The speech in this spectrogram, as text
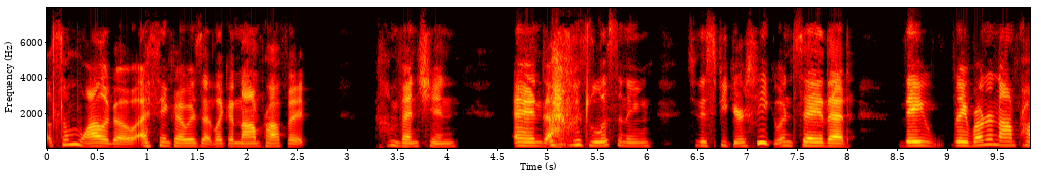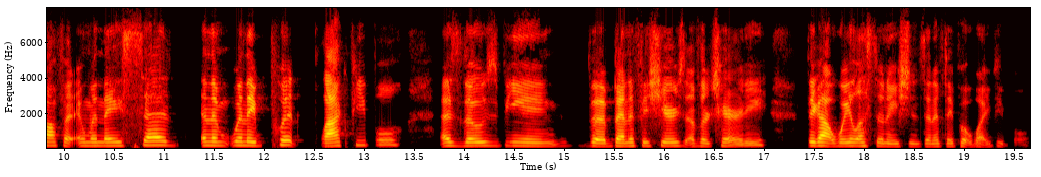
uh, some while ago. I think I was at like a nonprofit convention, and I was listening to the speaker speak and say that they they run a nonprofit, and when they said, and then when they put black people as those being the beneficiaries of their charity, they got way less donations than if they put white people.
